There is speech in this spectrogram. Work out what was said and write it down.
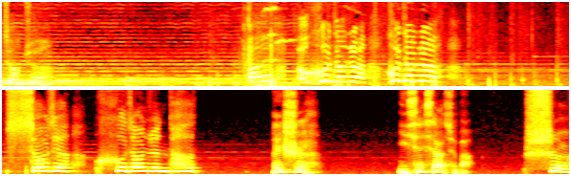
将军，哎，贺将军，贺将军，小姐，贺将军他没事，你先下去吧。是。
